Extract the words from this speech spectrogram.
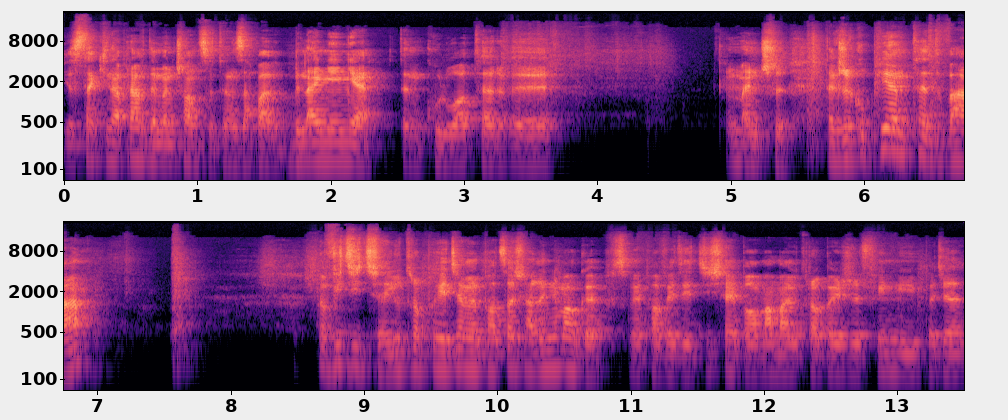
jest taki naprawdę męczący ten zapach. Bynajmniej nie, ten Cool Water y, męczy. Także kupiłem te dwa. No widzicie, jutro pojedziemy po coś, ale nie mogę w sumie powiedzieć dzisiaj, bo mama jutro obejrzy film i będzie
